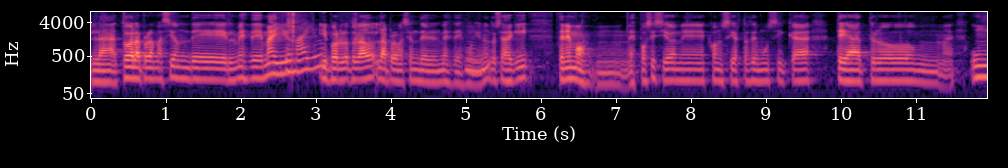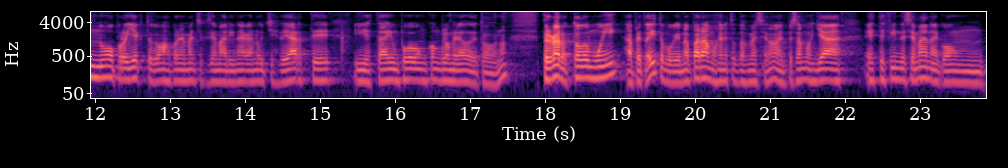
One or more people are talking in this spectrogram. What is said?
la- toda la programación del mes de mayo, De mayo. y por el otro lado la programación del mes de junio. ¿no? Ujú. Entonces aquí tenemos mm, exposiciones, conciertos de música, teatro, mm, un nuevo proyecto que vamos a poner en marcha que se llama Arinaga Noches de Arte y está ahí un poco un conglomerado de todo. ¿no? Pero claro, todo muy apretadito porque no paramos en estos dos meses. ¿no? Empezamos ya este fin de semana con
